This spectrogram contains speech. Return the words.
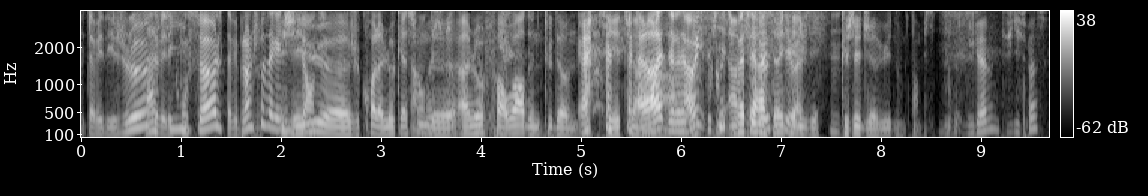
Et t'avais des jeux, Ah, t'avais si. des consoles, t'avais plein de choses à gagner J'ai eu, euh, je crois, la location Ah, de Halo. Forward Down, qui est un, Alors là, t'as- Ah oui, est tu un film à série ouais. télévisée Mm. que j'ai déjà vu, donc tant pis. Dugal, qu'est-ce qui se passe?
